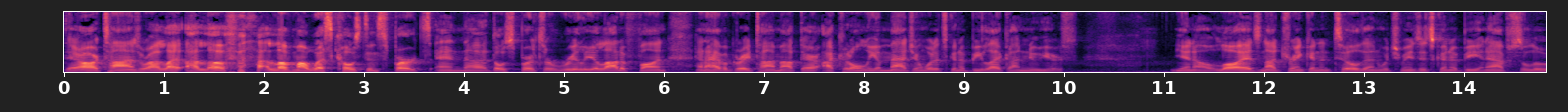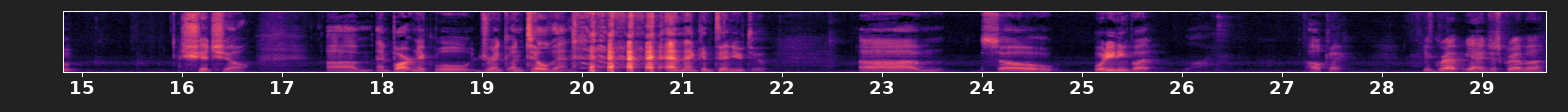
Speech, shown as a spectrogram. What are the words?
there are times where I like, I love, I love my West Coast in spurts, and uh, those spurts are really a lot of fun, and I have a great time out there. I could only imagine what it's going to be like on New Year's. You know, Lawhead's not drinking until then, which means it's going to be an absolute shit show. Um, and Bartnick will drink until then, and then continue to. Um, so, what do you need, bud? Okay. You grab, yeah, just grab a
